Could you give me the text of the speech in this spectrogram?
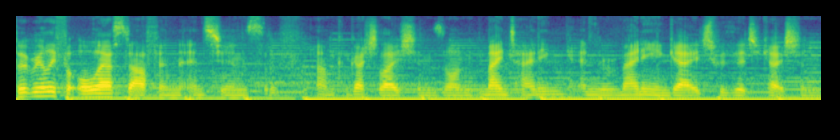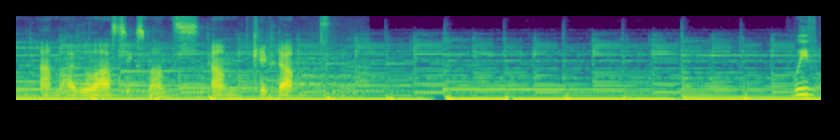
But really for all our staff and, and students, sort of um, congratulations on maintaining and remaining engaged with education um, over the last six months. Um, keep it up. We've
